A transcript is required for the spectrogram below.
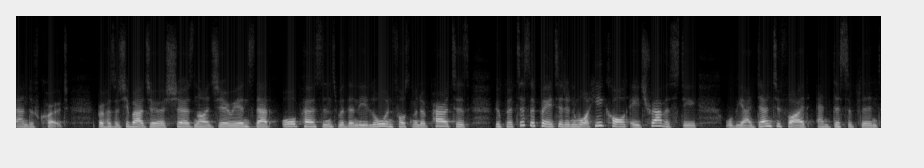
end of quote. Professor Osinbajo assures Nigerians that all persons within the law enforcement apparatus who participated in what he called a travesty will be identified and disciplined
